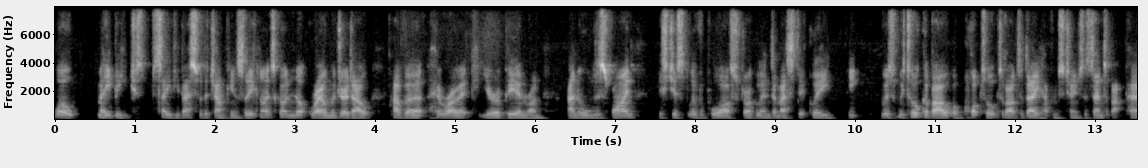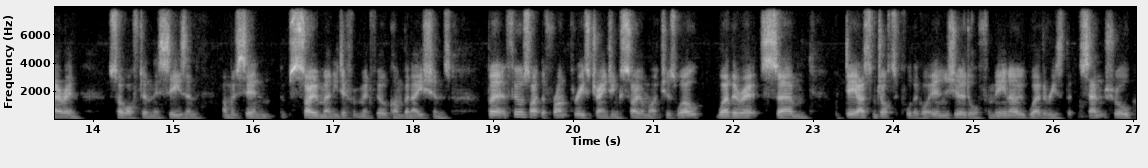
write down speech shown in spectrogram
well, maybe just save your best for the Champions League. Let's go and knock Real Madrid out, have a heroic European run and all is fine. It's just Liverpool are struggling domestically. He, we talk about, or Klopp talked about today, having to change the centre back pairing so often this season, and we've seen so many different midfield combinations. But it feels like the front three is changing so much as well. Whether it's um, Diaz and Jota before they got injured, or Firmino, whether he's the central,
